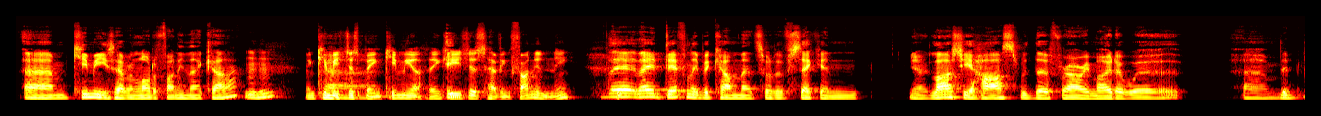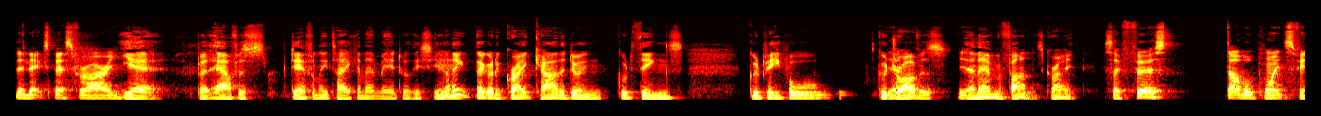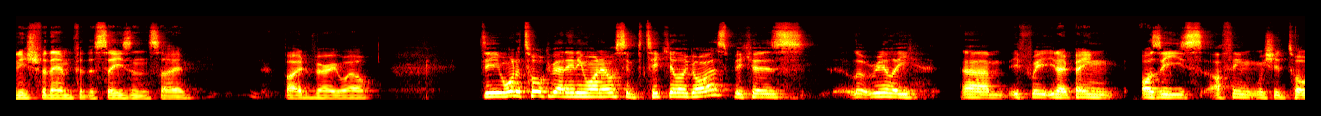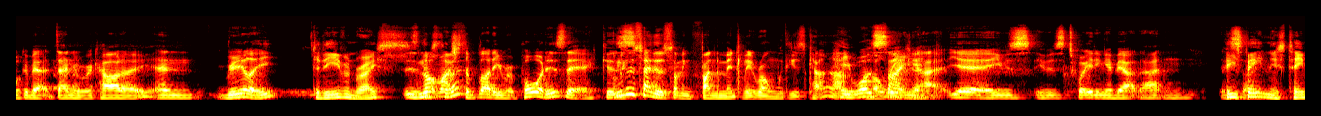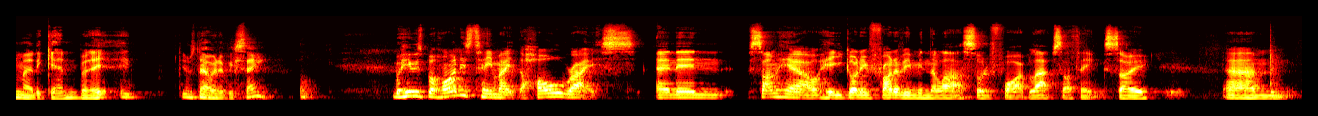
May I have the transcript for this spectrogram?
Um, Kimi's having a lot of fun in that car. and Kimi's just been Kimi, I think. He's just having fun, isn't he? They they definitely become that sort of second. You know, last year Haas with the Ferrari motor were The, the next best Ferrari. yeah, but Alfa's definitely taken that mantle this Mm. year. I think they've got a great car. They're doing good things, good people, good Yeah. drivers, Yeah. and they're having fun. It's great. So first double points finish for them for the season. So bode very well. Do you want to talk about anyone else in particular, guys? Because look, really, um, if we, you know, being Aussies, I think we should talk about Daniel Ricciardo. And really, Did he even race? There's not much to bloody report, is there? I'm going to say there was something fundamentally wrong with his car. he the was whole saying weekend. that. Yeah, he was he was tweeting about that, and and He's so- beaten his teammate again, but it, it, it was nowhere to be seen. Well, he was behind his teammate the whole race, and then somehow he got in front of him in the last sort of five laps, I think. So, um,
